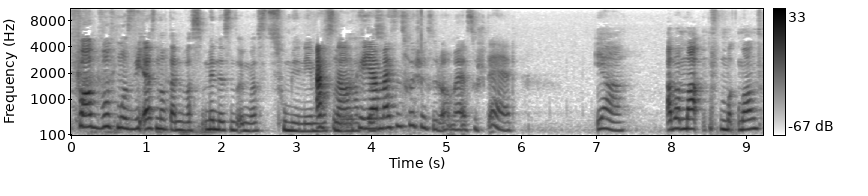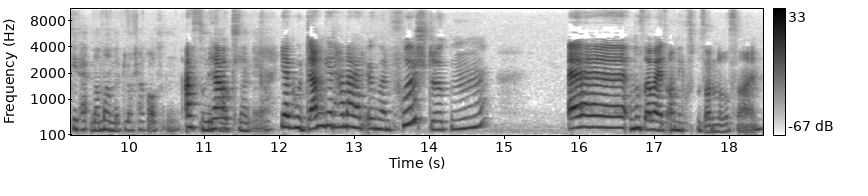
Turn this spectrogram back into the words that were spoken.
vor Wurf muss ich erst noch dann was, mindestens irgendwas zu mir nehmen, Ach so, okay, ja, ist. meistens frühstückst du doch immer erst zu spät. Ja. Aber ma morgens geht halt Mama mit Lotta raus. Und Ach so, ja, okay. Ja gut, dann geht Hannah halt irgendwann frühstücken. Äh, muss aber jetzt auch nichts Besonderes sein.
